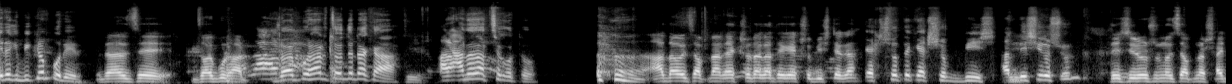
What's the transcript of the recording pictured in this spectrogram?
এটা কি বিক্রমপুরের? এটা হচ্ছে জয়পুরহাট। জয়পুরহাট চোদ্দ টাকা। আর আদা যাচ্ছে কত? আদা হচ্ছে আপনার একশো টাকা থেকে একশো বিশ টাকা। একশো থেকে একশো বিশ। আর দেশি রসুন? দেশি রসুন হচ্ছে আপনার ষাট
